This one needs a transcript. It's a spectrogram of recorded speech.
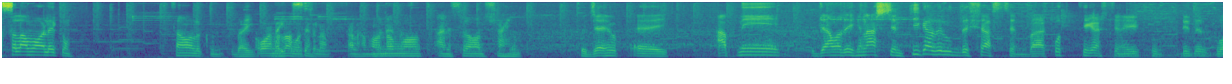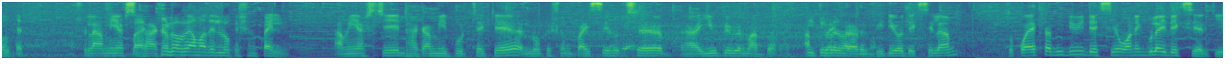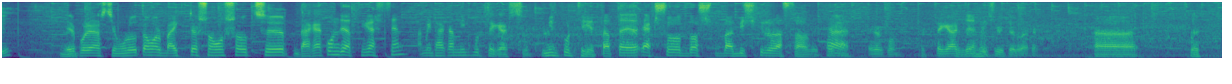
আসসালামু আলাইকুম। আসসালামু আলাইকুম ভাই ওয়ালাইকুম? আসসালাম, আলহামদুলিল্লাহ। মোহাম্মদ আনিসুর শাহিন। তো যাই হোক এই আপনি যে আমাদের এখানে আসছেন কি কাজের উদ্দেশ্যে আসছেন বা কোথেকে আসছেন এই একটু ডিটেলস বলতেন। আসলে আমি আসছি কীভাবে আমাদের লোকেশন পাইলেন? আমি আসছি ঢাকা মিরপুর থেকে। লোকেশন পাইছি হচ্ছে ইউটিউবের মাধ্যমে। ইউটিউবের ভিডিও দেখছিলাম। তো কয়েকটা ভিডিওই দেখছি অনেকগুলাই দেখছি আর কি। এরপরে আসছি মূলত আমার বাইকটার সমস্যা হচ্ছে ঢাকা কোন জায়গা থেকে আসছেন? আমি ঢাকা মিরপুর থেকে আসছি। মিরপুর থেকে তাতে একশো দশ বা বিশ কিলো রাস্তা হবে হ্যাঁ এরকম। এর থেকে আর। বেশি হতে পারে।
